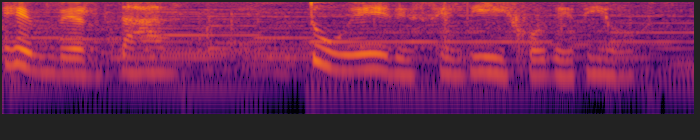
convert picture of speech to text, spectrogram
En verdad, tú eres el Hijo de Dios.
